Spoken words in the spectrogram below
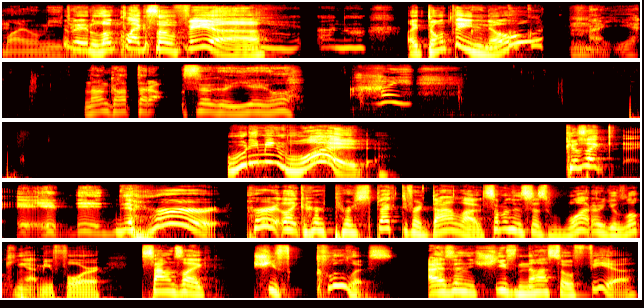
前を見て They look like Sophia. Like, don't they know? まあいいやなんかあったらすぐ言えよ What do you mean what? Cause like it, it, her her like her perspective, her dialogue. Someone who says, "What are you looking at me for?" sounds like she's clueless, as in she's not Sophia.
